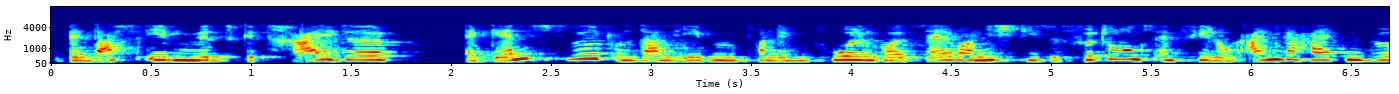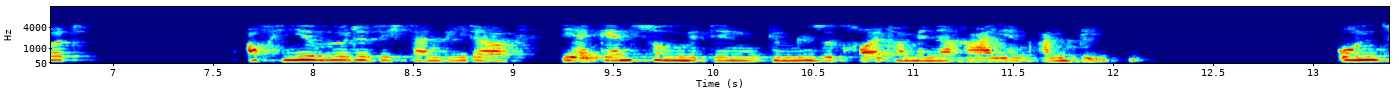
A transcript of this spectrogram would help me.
Wenn das eben mit Getreide ergänzt wird und dann eben von dem Fohlengold selber nicht diese Fütterungsempfehlung eingehalten wird, auch hier würde sich dann wieder die Ergänzung mit den Gemüse-Kräutermineralien anbieten. Und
